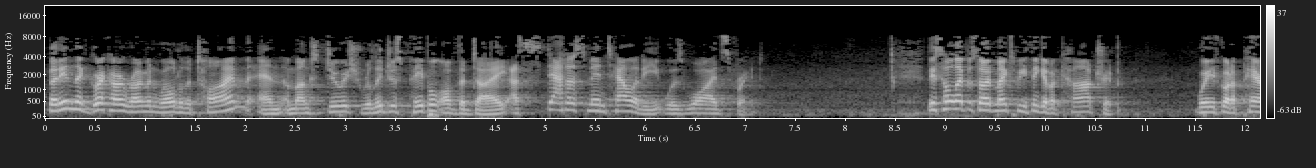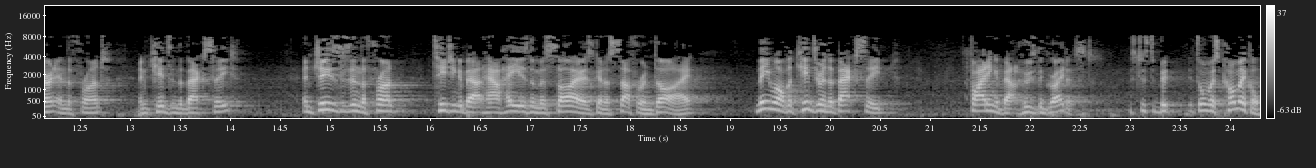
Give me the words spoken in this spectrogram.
But in the Greco-Roman world of the time and amongst Jewish religious people of the day, a status mentality was widespread. This whole episode makes me think of a car trip where you've got a parent in the front and kids in the back seat. And Jesus is in the front teaching about how he is the Messiah is going to suffer and die. Meanwhile, the kids are in the back seat fighting about who's the greatest. It's just a bit, it's almost comical.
